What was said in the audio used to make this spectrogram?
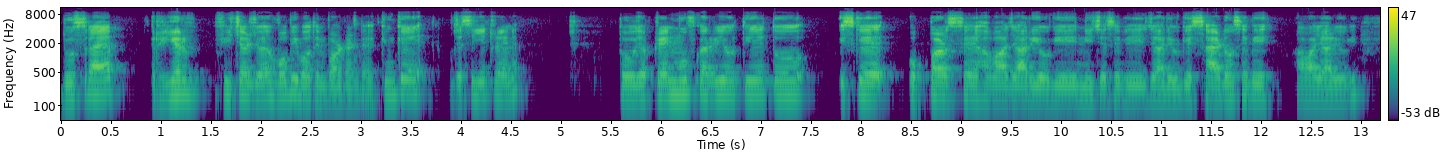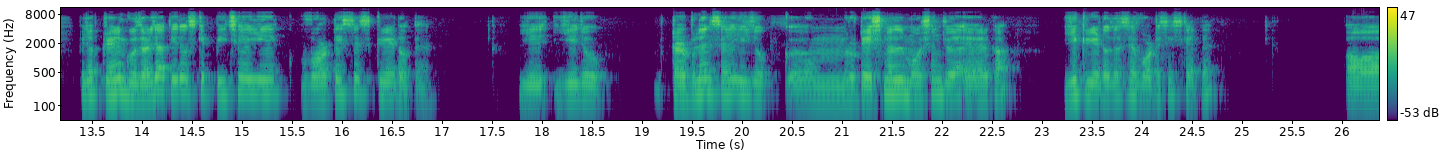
दूसरा है रियर फीचर जो है, वो भी बहुत इंपॉर्टेंट है, क्योंकि जैसे ये ट्रेन है तो जब ट्रेन मूव कर रही होती है तो इसके ऊपर से हवा जा रही होगी, नीचे से भी जा रही होगी, साइडों से भी हवा जा रही होगी। फिर जब ट्रेन गुजर जाती है तो उसके पीछे ये वॉर्टिस क्रिएट होते हैं। ये ये जो टर्बुलेंस है, ये जो रोटेशनल मोशन जो है एयर का, ये क्रिएट होता है, जैसे वॉर्टिस कहते हैं। और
